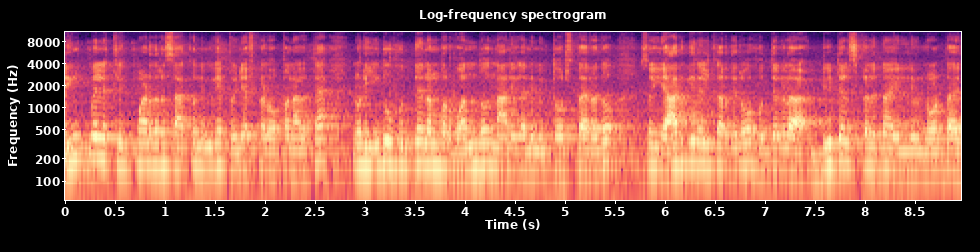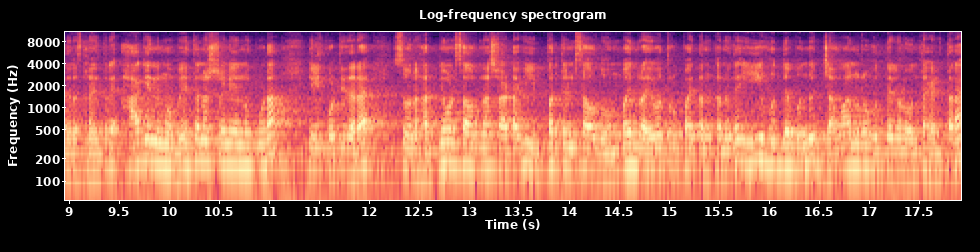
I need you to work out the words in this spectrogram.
ಲಿಂಕ್ ಮೇಲೆ ಕ್ಲಿಕ್ ಮಾಡಿದ್ರೆ ಸಾಕು, ನಿಮಗೆ ಪಿ ಡಿ ಎಫ್ಗಳು ಓಪನ್ ಆಗುತ್ತೆ. ನೋಡಿ, ಇದು ಹುದ್ದೆ ನಂಬರ್ ಒಂದು ನಾನೀಗ ನಿಮಗೆ ತೋರಿಸ್ತಾ ಇರೋದು. ಸೊ ಯಾದಗಿರಿಯಲ್ಲಿ ಕರೆದಿರೋ ಹುದ್ದೆಗಳ ಡೀಟೇಲ್ಸ್ಗಳನ್ನ ಇಲ್ಲಿ ನೀವು ನೋಡ್ತಾ ಇದ್ದೀರ ಸ್ನೇಹಿತರೆ. ಹಾಗೆ ನಿಮ್ಮ ವೇತನ ಶ್ರೇಣಿಯನ್ನು ಕೂಡ ಇಲ್ಲಿ ಕೊಟ್ಟಿದ್ದಾರೆ. ಸೊ ಹದಿನೇಳು ಸಾವಿರದ ಸ್ಟಾರ್ಟ್ ಆಗಿ ಇಪ್ಪತ್ತೆಂಟು ಸಾವಿರದ ಒಂಬೈನೂರ ಐವತ್ತು ರೂಪಾಯಿ ತನಕನೂ ಇದೆ. ಈ ಹುದ್ದೆ ಬಂದು ಜವಾನರ ಹುದ್ದೆಗಳು ಅಂತ ಹೇಳ್ತಾರೆ.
